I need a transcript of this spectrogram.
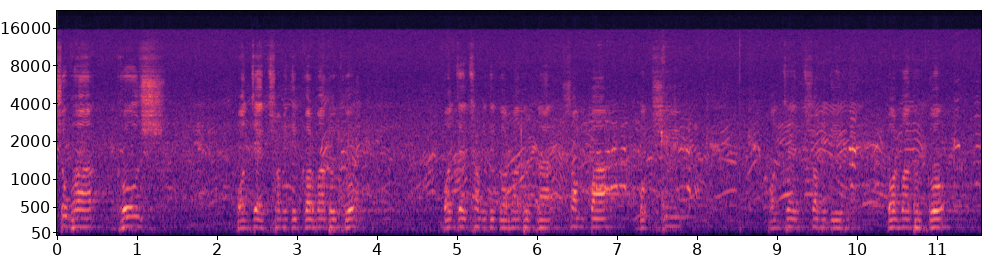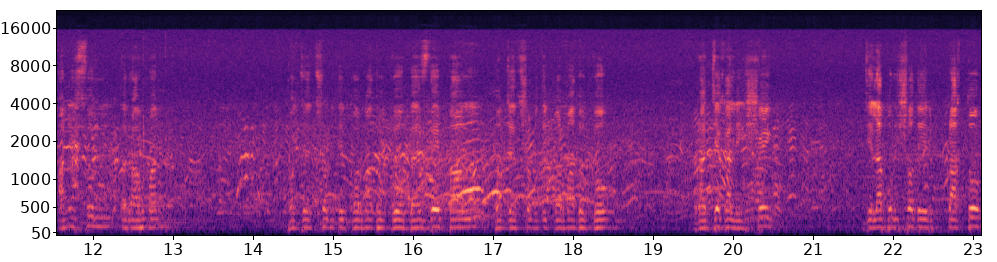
শোভা ঘোষ, পঞ্চায়েত সমিতির কর্মাধ্যক্ষ, পঞ্চায়েত সমিতির কর্মাধ্যক্ষা শম্পা বক্সি, পঞ্চায়েত সমিতির কর্মাধ্যক্ষ আনিসুল রহমান, পঞ্চায়েত সমিতির কর্মাধ্যক্ষ ব্যাসদেব পাল, পঞ্চায়েত সমিতির কর্মাধ্যক্ষ রাজ্জাকালী শেখ জেলা পরিষদের প্রাক্তন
